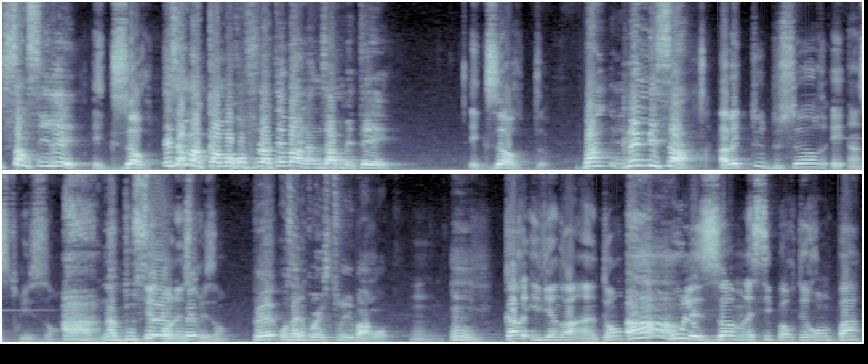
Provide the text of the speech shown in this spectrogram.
censuré Exhorte. eza makambo ya kofulate bana na nzambe te Exhorte. Lendisa Avec toute douceur et instruisant. ah, na Et douceur en instruisant. mpe ozali koinstruire bango Car il viendra un temps Ah. où les hommes ne supporteront pas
